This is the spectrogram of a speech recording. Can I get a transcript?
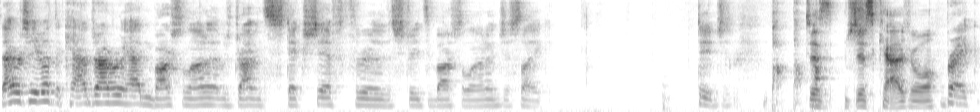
Did I ever tell you about the cab driver we had in Barcelona that was driving stick shift through the streets of Barcelona, just like, dude, just pop, pop, Just pop, just casual. break,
